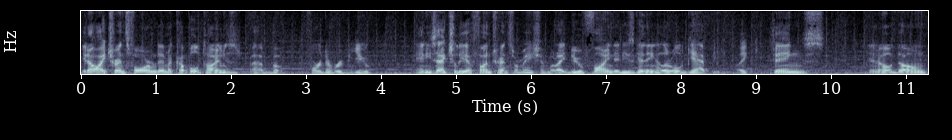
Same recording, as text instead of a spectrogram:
you know I transformed him a couple of times uh, for the review and he's actually a fun transformation but I do find that he's getting a little gappy like things you know, don't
